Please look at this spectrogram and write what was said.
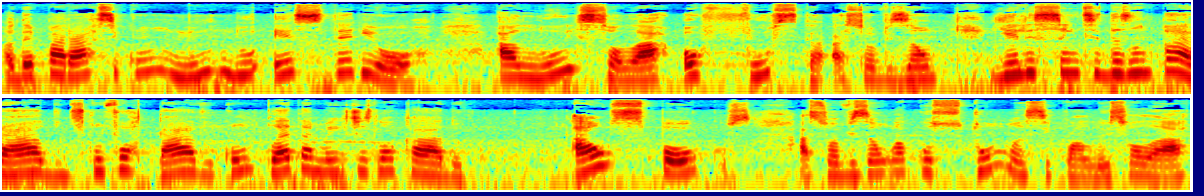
ao deparar-se com um mundo exterior. A luz solar ofusca a sua visão e ele sente-se desamparado, desconfortável, completamente deslocado. Aos poucos, a sua visão acostuma-se com a luz solar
